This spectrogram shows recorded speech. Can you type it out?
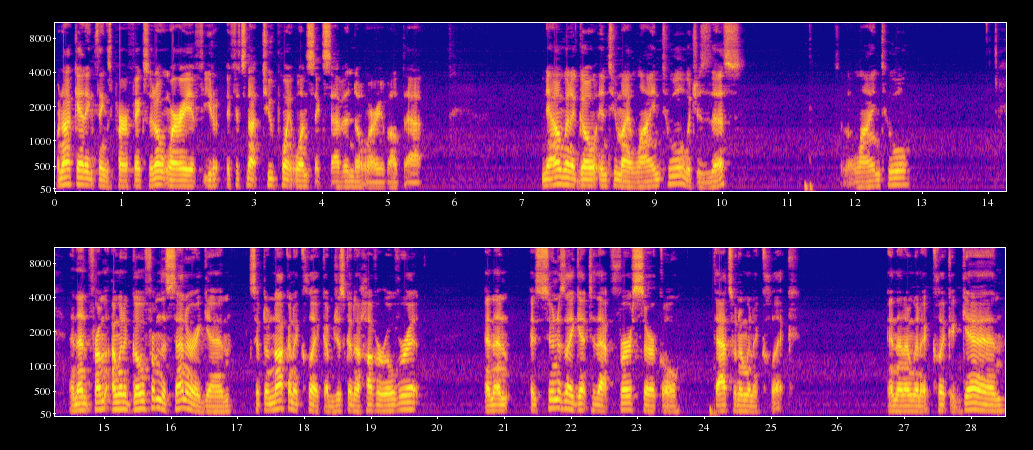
we're not getting things perfect, so don't worry if you if it's not 2.167, don't worry about that. Now I'm going to go into my line tool, which is this so the line tool. And then from I'm going to go from the center again except I'm not going to click. I'm just going to hover over it. And then as soon as I get to that first circle, that's when I'm going to click. And then I'm going to click again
